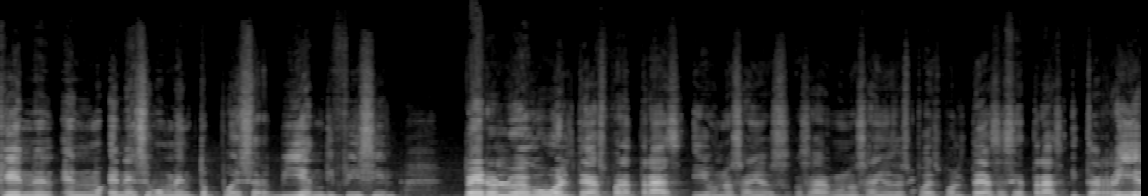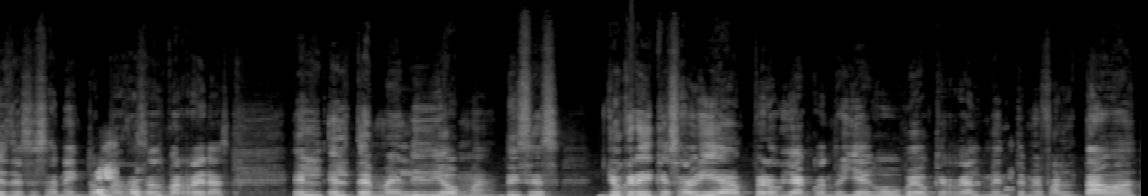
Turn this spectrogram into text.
que en, en, ese momento puede ser bien difícil, pero luego volteas para atrás y unos años, o sea, unos años después volteas hacia atrás y te ríes de esas anécdotas, de esas barreras. El, el tema del idioma, dices, yo creí que sabía, pero ya cuando llego veo que realmente me faltaba.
